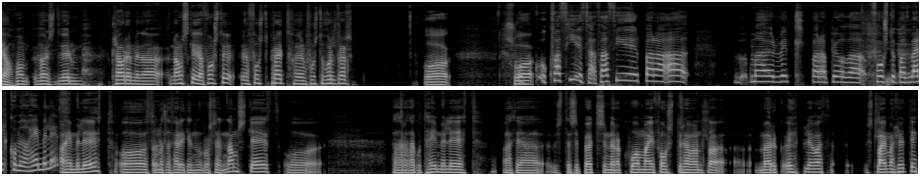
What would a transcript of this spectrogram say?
Já, við, erum klárið með það námskeiða fóstu, fóstuprætt, við erum fóstufóldrar og svo, Og, og hvað þýðir það? Það þýðir bara að maður vill bara bjóða fóstubann velkomið á heimilið. á heimilið og þú náttúrulega ferði ekki rosalega námskeið og það þarf að taka út heimilið af því að þessi börn sem er að koma í fóstur hafa náttúrulega mörg upplifað slæma hluti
